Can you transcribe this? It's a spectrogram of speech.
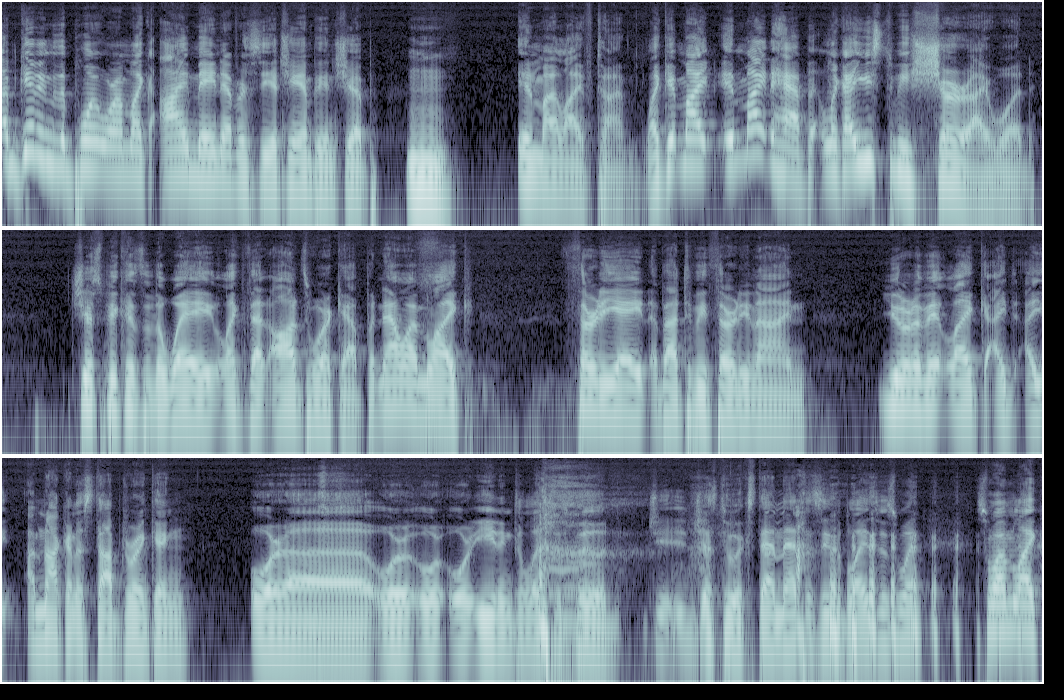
I'm getting to the point where I'm like, I may never see a championship in my lifetime. Like it might, it might happen. Like I used to be sure I would, just because of the way like that odds work out. But now I'm like 38, about to be 39. You know what I mean? Like I, I I'm not going to stop drinking or uh or or, or eating delicious food j- just to extend that to see the Blazers win. So I'm like,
